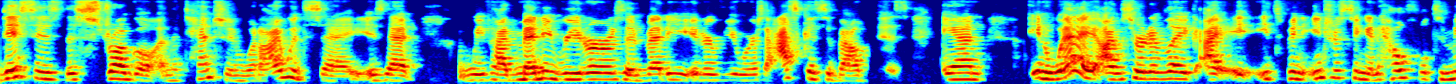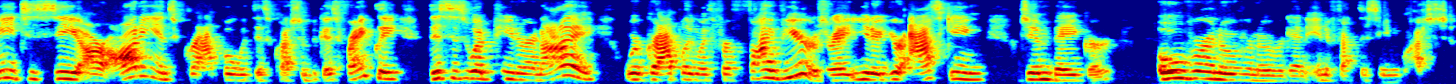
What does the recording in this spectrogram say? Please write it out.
This is the struggle and the tension. What I would say is that we've had many readers and many interviewers ask us about this. And in a way, I'm sort of like, I, it's been interesting and helpful to me to see our audience grapple with this question because, frankly, this is what Peter and I were grappling with for five years, right? You know, you're asking Jim Baker over and over and over again, in effect, the same question.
